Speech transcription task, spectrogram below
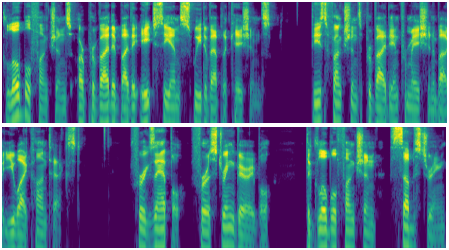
Global functions are provided by the HCM suite of applications. These functions provide information about UI context. For example, for a string variable, the global function substring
